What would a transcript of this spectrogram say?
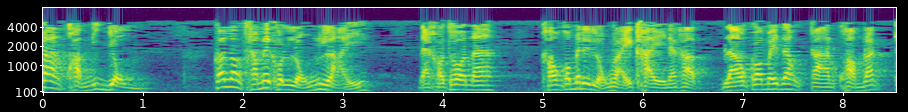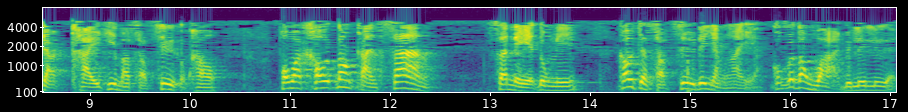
สร้างความนิยม ก็ต้องทำให้คนหลงไหลแต่ขอโทษนะเขาก็ไม่ได้หลงไหลใครนะครับ แล้วก็ไม่ต้องการความรักจากใครที่มาสับซื่อกับเขา เพราะว่าเขาต้องการสร้างสเสน่ห์ตรงนี้เขาจะสับซื่อได้อย่างไงอะเขาก็ต้องหวานไปเรื่อย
